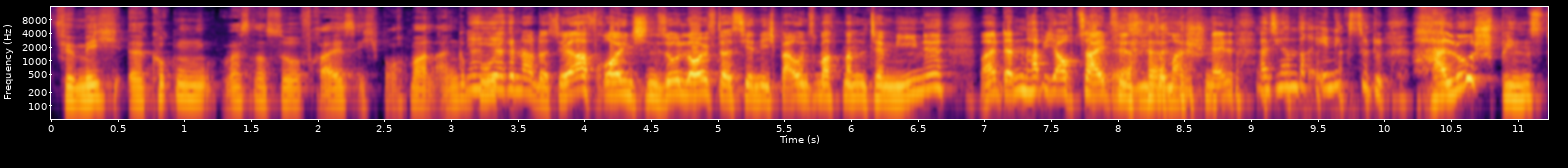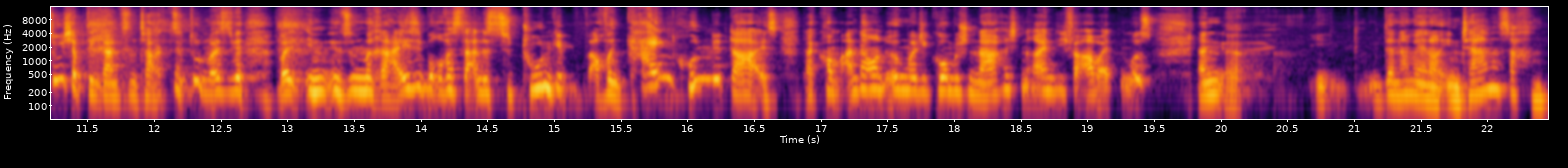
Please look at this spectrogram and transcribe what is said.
für mich äh, gucken, was noch so frei ist? Ich brauche mal ein ja, Angebot. ja, genau das. Ja, Freundchen, so läuft das hier nicht. Bei uns macht man Termine, weil dann habe ich auch Zeit für Sie, so mal schnell. Also, Sie haben doch eh nichts zu tun. Hallo, spinnst du? Ich habe den ganzen Tag zu tun. Weißt du, weil in, in so einem Reisebüro, was da alles zu tun gibt, auch wenn kein Kunde da ist, da kommen andauernd irgendwelche komischen Nachrichten rein, die ich verarbeiten muss. Dann, Ja. dann haben wir ja noch interne Sachen,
